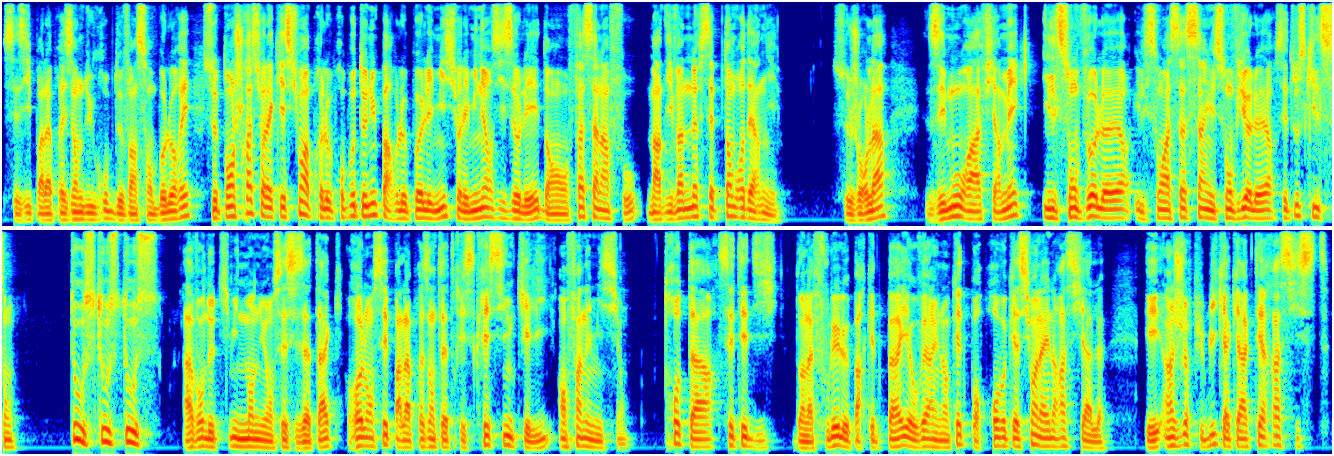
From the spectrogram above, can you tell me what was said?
saisi par la présidente du groupe de Vincent Bolloré, se penchera sur la question après le propos tenu par le polémiste sur les mineurs isolés dans Face à l'info, mardi 29 septembre dernier. Ce jour-là, Zemmour a affirmé qu'ils sont voleurs, ils sont assassins, ils sont violeurs, c'est tout ce qu'ils sont. Tous, tous, tous, avant de timidement nuancer ses attaques, relancées par la présentatrice Christine Kelly en fin d'émission. Trop tard, c'était dit. Dans la foulée, le parquet de Paris a ouvert une enquête pour provocation à la haine raciale et injure publique à caractère raciste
